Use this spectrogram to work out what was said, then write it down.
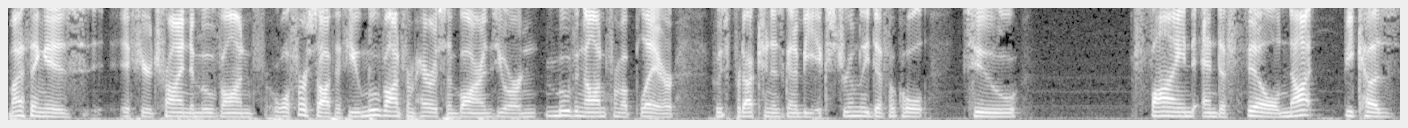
My thing is, if you're trying to move on, well, first off, if you move on from Harrison Barnes, you are moving on from a player whose production is going to be extremely difficult to find and to fill, not because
